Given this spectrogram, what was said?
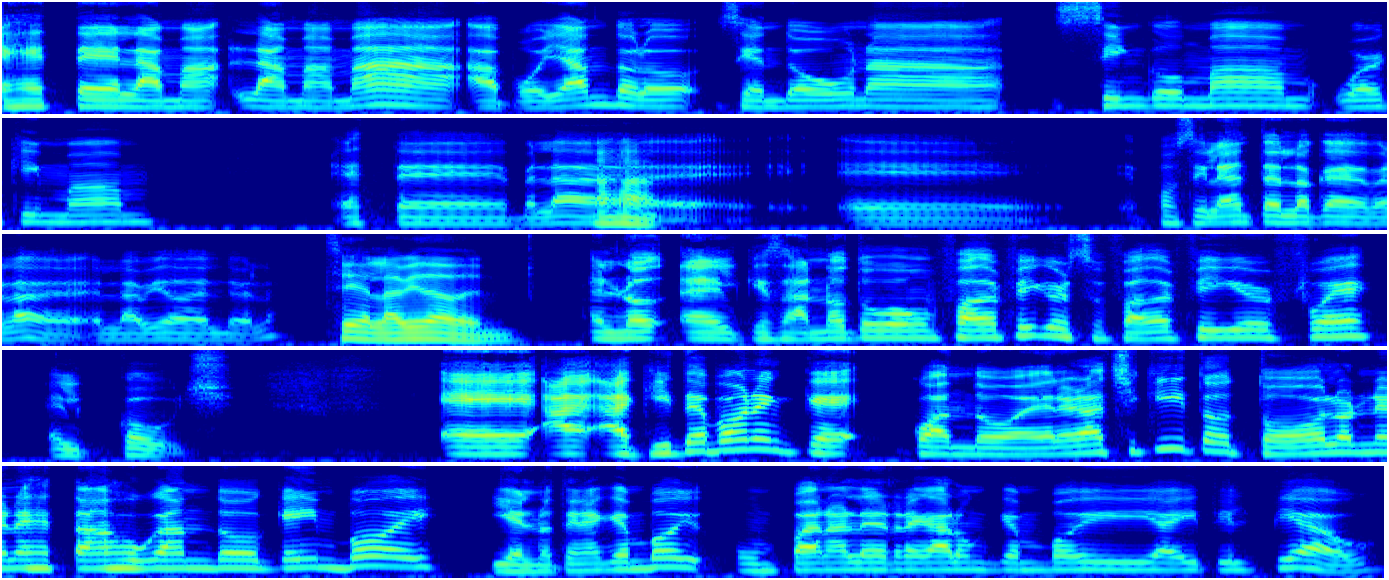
es este, la, ma- la mamá apoyándolo, siendo una single mom, working mom. Este, ¿verdad? Eh, eh, posiblemente es lo que, ¿verdad? Es la vida de él, ¿verdad? Sí, en la vida de él. Él, no- él quizás no tuvo un father figure, su father figure fue el coach. Eh, a- aquí te ponen que cuando él era chiquito, todos los nenes estaban jugando Game Boy y él no tenía Game Boy. Un pana le regala un Game Boy ahí tilteado.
